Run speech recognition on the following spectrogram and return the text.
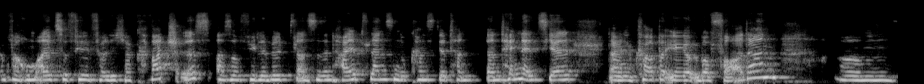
warum allzu viel völliger Quatsch ist. Also viele Wildpflanzen sind Heilpflanzen. Du kannst dir dann, tendenziell deinen Körper eher überfordern. Ähm,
